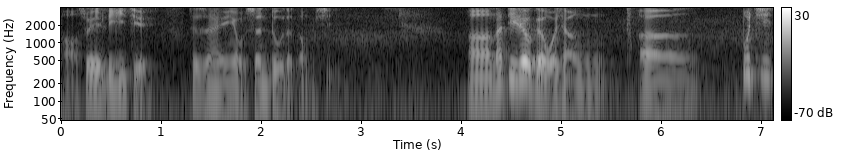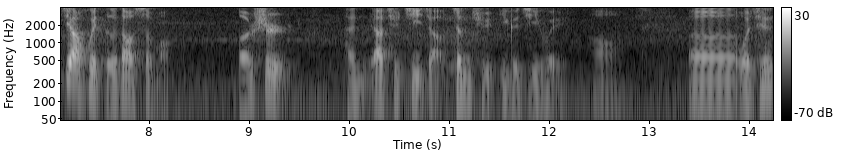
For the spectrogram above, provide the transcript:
啊，所以理解这是很有深度的东西。啊，那第六个，我想呃，不计较会得到什么，而是很要去计较争取一个机会哦。呃，我曾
